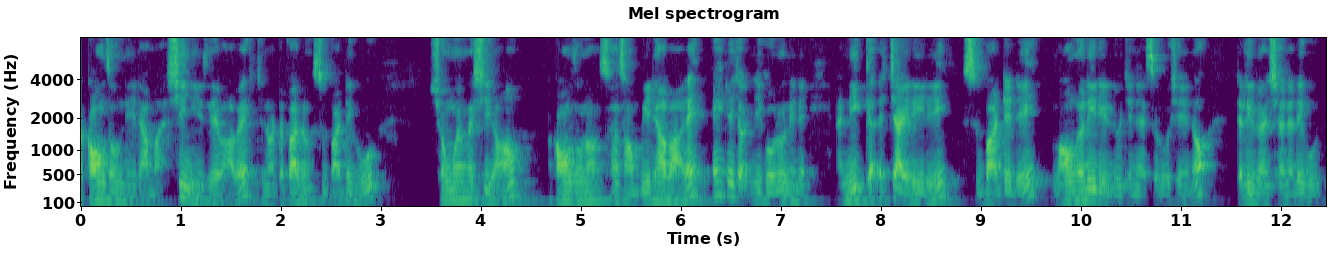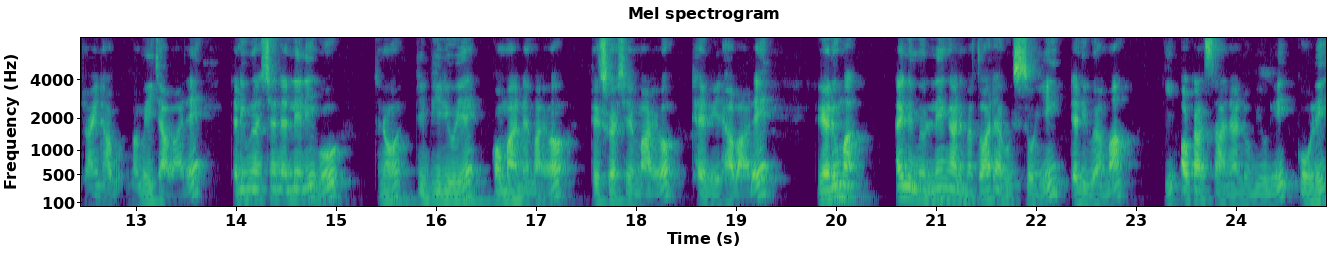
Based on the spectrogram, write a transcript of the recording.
အကောင်းဆုံးနေတာမှာရှိနေသေးပါပဲကျွန်တော်တစ်ပတ်လုံး Super Tick ကို ရှုံးပွဲမရှိအောင်အကောင်းဆုံးတော့ဆွမ်းဆောင်ပေးထားပါတယ်အဲ့ဒီအတွက်ကြောင့်ညီကိုတို့အနေနဲ့အနီးကအကြိုက်လေးတွေ Super Tick တွေမောင်းတွဲလေးတွေလိုချင်တယ်ဆိုလို့ရှိရင်တော့ Telegram channel လေးကို join ထားဖို့မမေ့ကြပါနဲ့ Telegram channel link လေးကိုကျွန်တော်ဒီ video ရဲ့ comment ထဲမှာရော description မှာရောထည့်ပေးထားပါတယ်ဒီကဲလို့မှအဲ့လိုမျိုး link ကနေမသွားတတ်ဘူးဆိုရင် Telegram မှာဒီအောက်ကစာတန်းလိုမျိုးလေးကိုလေး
